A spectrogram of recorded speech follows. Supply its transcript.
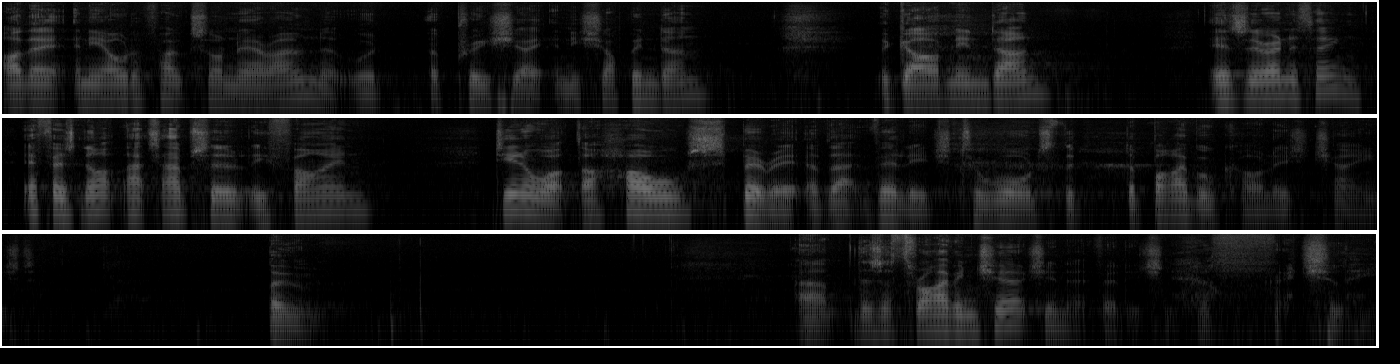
Are there any older folks on their own that would appreciate any shopping done? The gardening done? Is there anything? If there's not, that's absolutely fine. Do you know what? The whole spirit of that village towards the, the Bible college changed. Boom. Um, there's a thriving church in that village now, actually.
